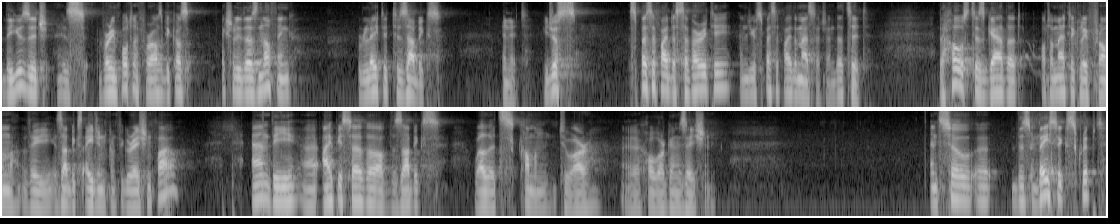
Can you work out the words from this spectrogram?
the usage is very important for us because actually there's nothing related to Zabbix in it. You just specify the severity and you specify the message, and that's it. The host is gathered automatically from the Zabbix agent configuration file, and the uh, IP server of the Zabbix, well, it's common to our uh, whole organization. And so uh, this basic script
